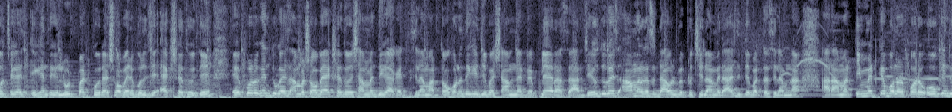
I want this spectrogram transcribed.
হচ্ছে গাইস এখান থেকে লুটপাট করে সবাই বলে যে একসাথে হইতে। এরপরও কিন্তু গাইস আমরা সবাই একসাথে হয়ে সামনের দিকে আগাইতেছিলাম। আর তখন দেখি যে ভাই সামনে একটা প্লেয়ার আছে। আর যেহেতু গাইস আমার কাছে ডাবল ব্যাকটা ছিল, আমি রাজ দিতে পারতেছিলাম না। আর আমার টিমমেটকে বলার পরে ও কিন্তু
